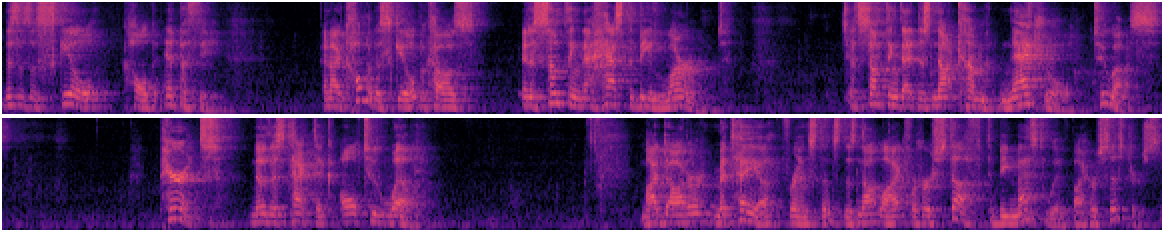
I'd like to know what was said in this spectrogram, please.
This is a skill called empathy. And I call it a skill because it is something that has to be learned. It's something that does not come natural to us. Parents know this tactic all too well. My daughter, Matea, for instance, does not like for her stuff to be messed with by her sisters.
